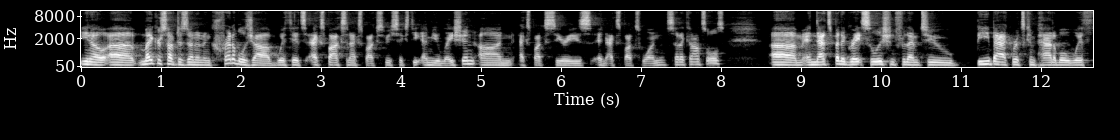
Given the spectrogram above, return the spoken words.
you know, uh, Microsoft has done an incredible job with its Xbox and Xbox 360 emulation on Xbox Series and Xbox One set of consoles. Um, and that's been a great solution for them to be backwards compatible with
